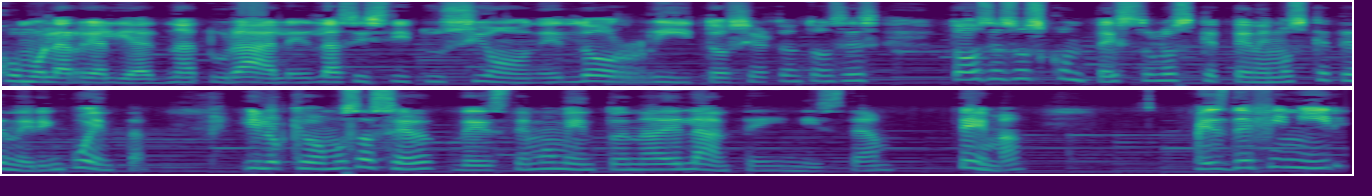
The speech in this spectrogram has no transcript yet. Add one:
como las realidades naturales, las instituciones, los ritos, ¿cierto? Entonces, todos esos contextos los que tenemos que tener en cuenta. Y lo que vamos a hacer de este momento en adelante en este tema es definir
